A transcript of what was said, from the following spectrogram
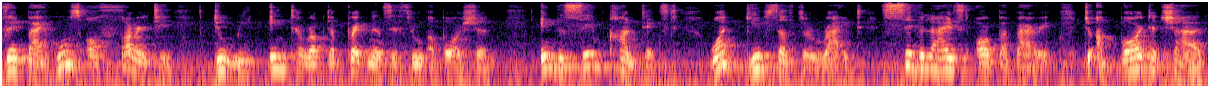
then by whose authority do we interrupt a pregnancy through abortion? In the same context, what gives us the right, civilized or barbaric, to abort a child,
